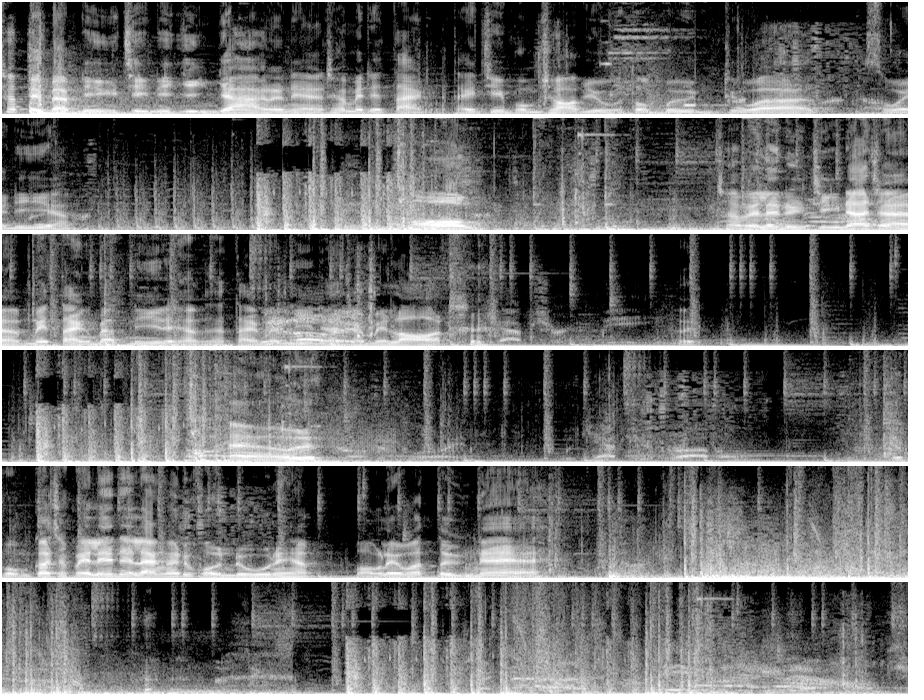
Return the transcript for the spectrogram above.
ถ้าเป็นแบบนี้จริงๆนี่ยิงยากนะเนี่ยถ้าไม่ได้แต่งแต่จริงๆผมชอบอยู่ตัวปืนถือว่าสวยดีครับ โองถ้าไปเล่นจริงๆน่าจะไม่แต่งแบบนี้นะครับ ถ้าแต่งแบบนี้น่าจะไม่รอด เฮ้ยเออ Drone deployed. We captured Bravo. เดี๋ยวผมก็จะไปเล่นในแรงให้ทุกคนดูนะครับ บอกเลยว่าตึงแน่ โอเค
